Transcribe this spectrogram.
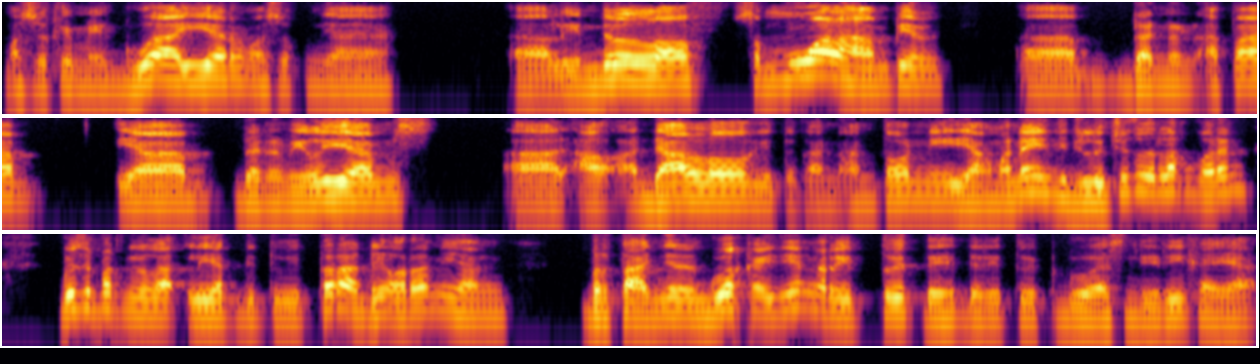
Masuknya Maguire masuknya eh, Lindelof semua lah hampir eh, Brandon apa ya Brandon Williams Al- Dalo gitu kan Anthony. Yang mana yang jadi lucu itu adalah kemarin gue sempat lihat di Twitter ada orang yang bertanya dan gue kayaknya nge-retweet deh dari tweet gue sendiri kayak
